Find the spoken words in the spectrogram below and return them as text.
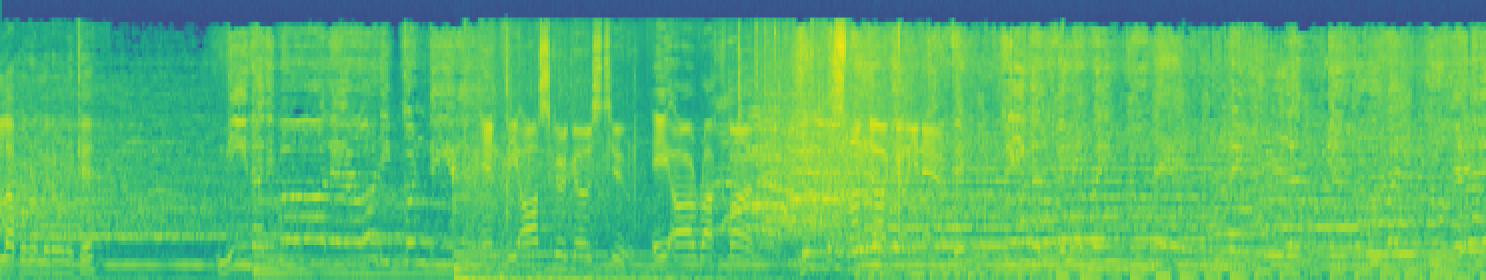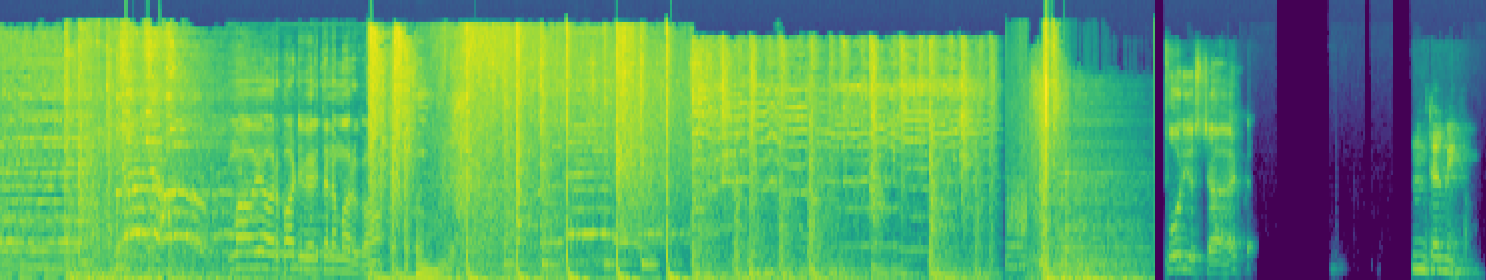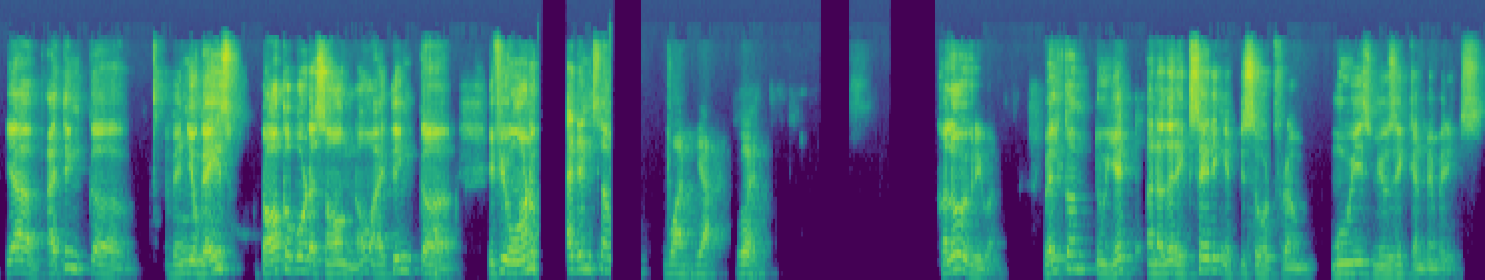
எல்லா புகழும் இறைவனுக்கு And the Oscar goes to A.R. Rahman, Slumdog Millionaire. சும்மாவே ஒரு பாட்டு வெறித்தனமா இருக்கும் before you start, Hmm, tell me. yeah, I think uh, when you guys talk about a song, no, I think uh, if you want to add in some. One, yeah, go ahead. Hello, everyone. Welcome to yet another exciting episode from Movies, Music, and Memories.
